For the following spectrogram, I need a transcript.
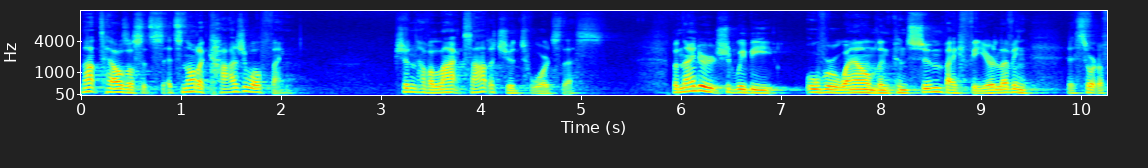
That tells us it's, it's not a casual thing. We shouldn't have a lax attitude towards this. But neither should we be overwhelmed and consumed by fear, living uh, sort of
